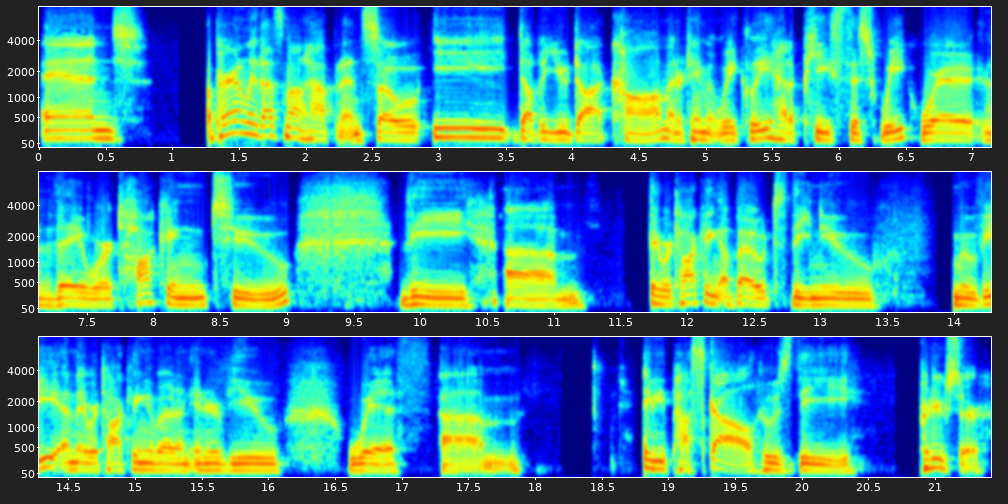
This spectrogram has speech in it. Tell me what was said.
And apparently that's not happening. So ew.com entertainment weekly had a piece this week where they were talking to the um, they were talking about the new movie and they were talking about an interview with um, amy pascal who's the producer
